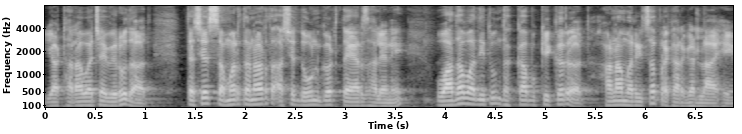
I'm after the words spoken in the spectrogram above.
या ठरावाच्या विरोधात तसेच समर्थनार्थ असे दोन गट तयार झाल्याने वादावादीतून धक्काबुक्की करत हाणामारीचा प्रकार घडला आहे.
